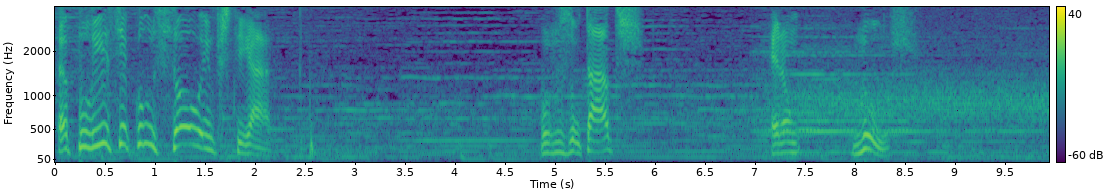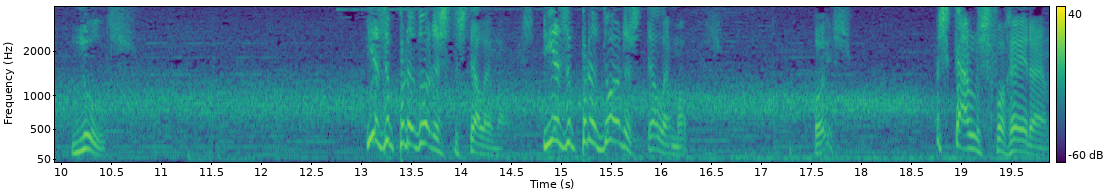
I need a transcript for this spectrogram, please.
A polícia começou a investigar. Os resultados eram nulos. Nulos. E as operadoras dos telemóveis? E as operadoras de telemóveis? Pois. Mas Carlos Ferreira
